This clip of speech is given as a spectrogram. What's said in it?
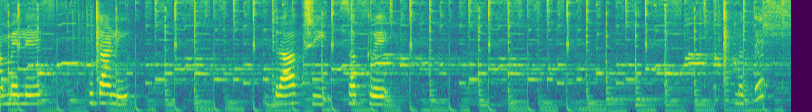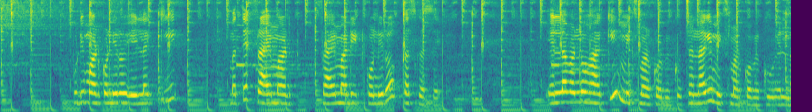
ಆಮೇಲೆ ಪುಟಾಣಿ, ದ್ರಾಕ್ಷಿ, ಸಕ್ಕರೆ. ಮತ್ತು ಪುಡಿ ಮಾಡ್ಕೊಂಡಿರೋ ಏಲಕ್ಕಿ ಮತ್ತು ಫ್ರೈ ಮಾಡಿ ಫ್ರೈ ಮಾಡಿ ಇಟ್ಕೊಂಡಿರೋ ಕಸಗಸೆ ಎಲ್ಲವನ್ನು ಹಾಕಿ ಮಿಕ್ಸ್ ಮಾಡ್ಕೊಳ್ಬೇಕು. ಚೆನ್ನಾಗಿ ಮಿಕ್ಸ್ ಮಾಡ್ಕೋಬೇಕು ಎಲ್ಲ.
